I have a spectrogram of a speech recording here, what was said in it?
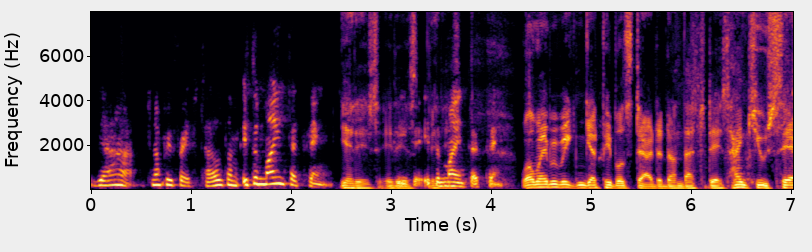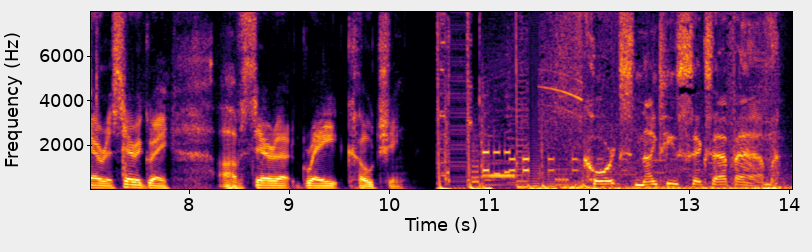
yeah do not be afraid to tell them it's a mindset thing Yeah, it is. It is. it's it a is. mindset thing Well, maybe we can get people started on that today. Thank you, Sarah. Sarah Gray of Sarah Gray Coaching. Corks 96 FM.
